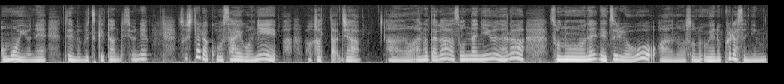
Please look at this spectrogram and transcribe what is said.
思いをね全部ぶつけたんですよね。そしたらこう最後に「あ分かった。じゃああのあなたがそんなに言うならそのね熱量をあのその上のクラスに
